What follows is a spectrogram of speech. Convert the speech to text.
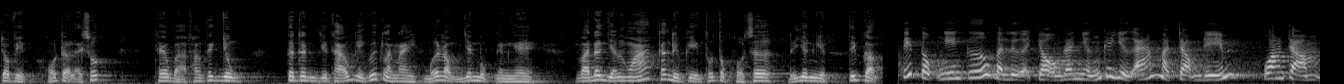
cho việc hỗ trợ lãi suất. Theo bà Phan Tuyết Nhung, tờ trình dự thảo nghị quyết lần này mở rộng danh mục ngành nghề và đơn giản hóa các điều kiện thủ tục hồ sơ để doanh nghiệp tiếp cận. Tiếp tục nghiên cứu và lựa chọn ra những cái dự án mà trọng điểm, quan trọng,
